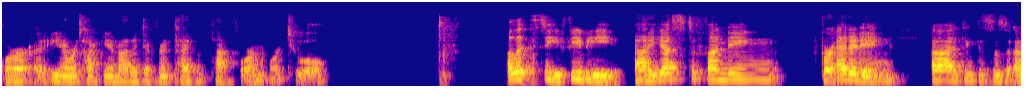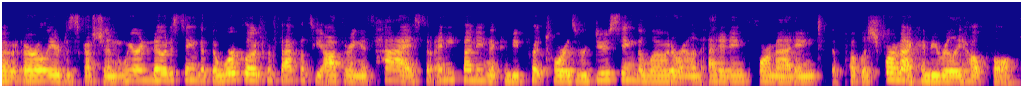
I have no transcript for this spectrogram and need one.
or, you know, we're talking about a different type of platform or tool. Uh, let's see, Phoebe, uh, yes to funding for editing. Uh, I think this is an earlier discussion. We are noticing that the workload for faculty authoring is high, so any funding that can be put towards reducing the load around editing, formatting to the published format can be really helpful.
